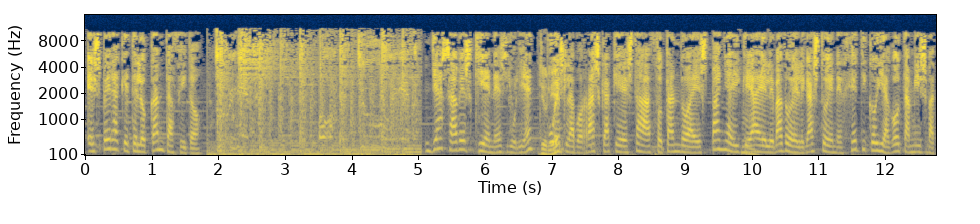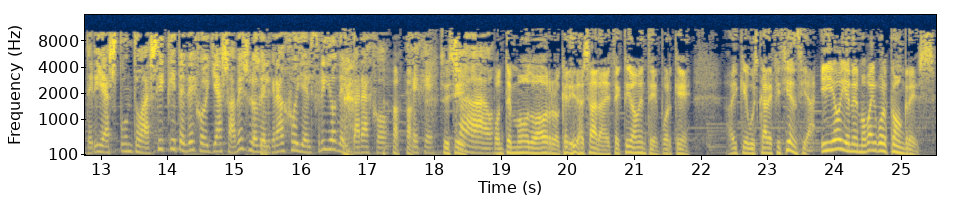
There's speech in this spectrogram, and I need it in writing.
Espera que te lo canta Fito. ¿Ya sabes quién es Juliet? Pues la borrasca que está azotando a España y que hmm. ha elevado el gasto energético y agota mis baterías. Punto. Así que te dejo, ya sabes, lo del grajo y el frío del carajo. Jeje. Sí, sí. Chao. Ponte en modo ahorro, querida Sara, efectivamente, porque hay que buscar eficiencia. Y hoy en el Mobile World Congress,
